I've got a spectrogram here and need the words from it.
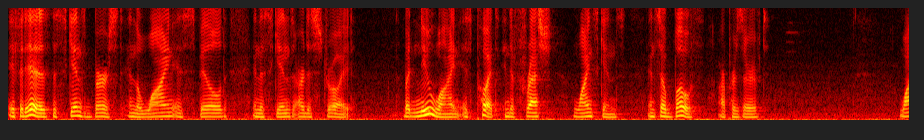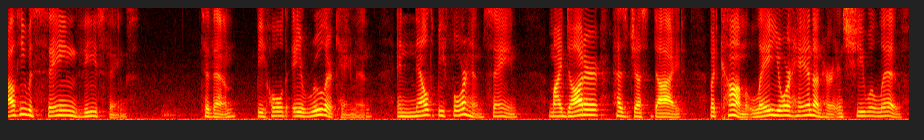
If it is, the skins burst, and the wine is spilled, and the skins are destroyed. But new wine is put into fresh wineskins, and so both are preserved. While he was saying these things to them, behold, a ruler came in and knelt before him, saying, my daughter has just died, but come, lay your hand on her, and she will live.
